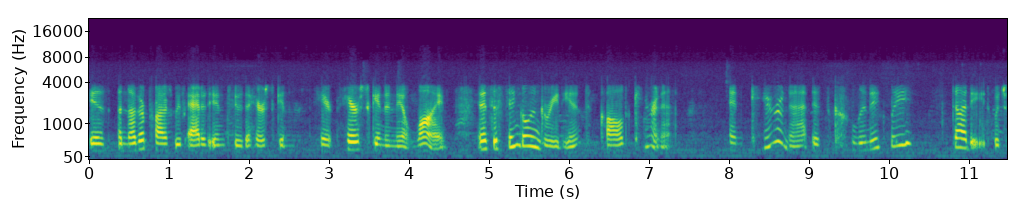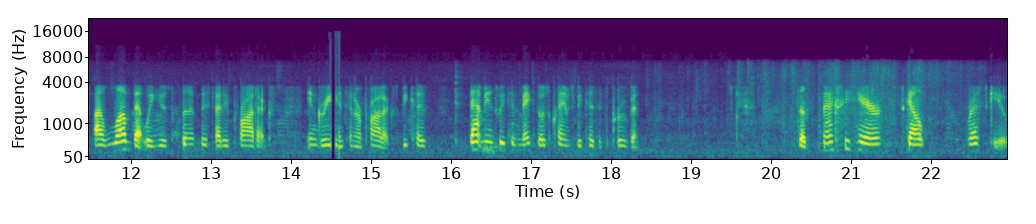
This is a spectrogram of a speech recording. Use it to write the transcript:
is another product we've added into the hair, skin, hair, hair, skin, and nail line, and it's a single ingredient called Keranat. And Keranat is clinically studied, which I love that we use clinically studied products, ingredients in our products, because that means we can make those claims because it's proven. The Maxi Hair Scalp Rescue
